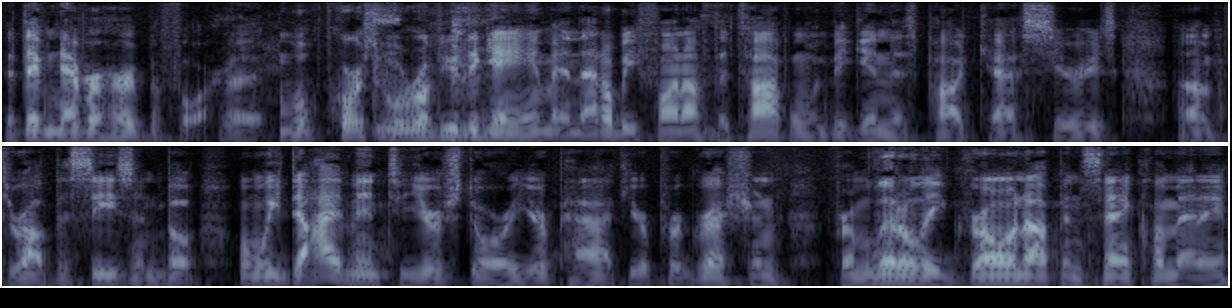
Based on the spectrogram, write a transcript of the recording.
that they've never heard before. Right. Well, of course, we'll review the game, and that'll be fun off the top when we begin this podcast series um, throughout the season. But when we dive into your story, your path, your progression from literally growing up in San Clemente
